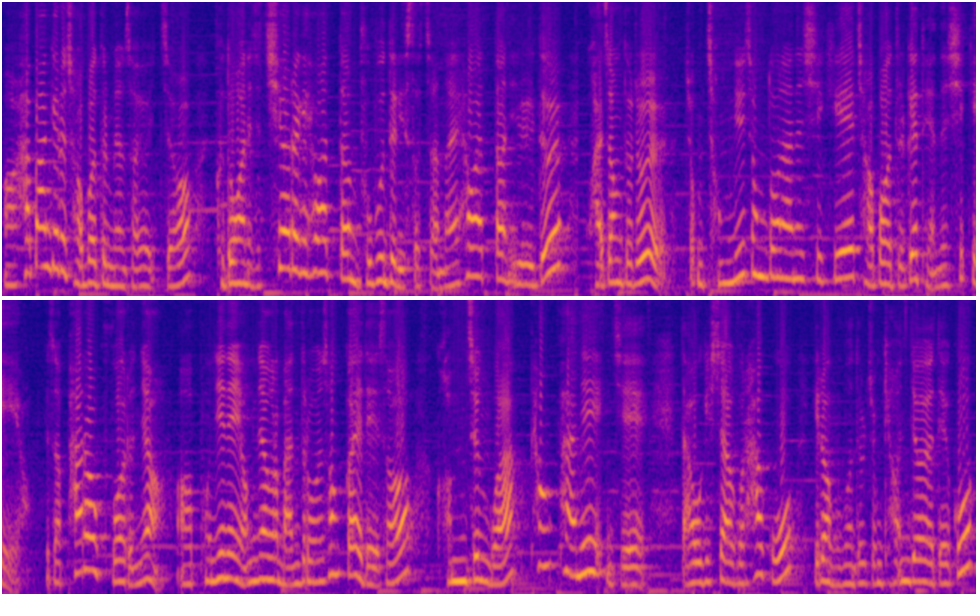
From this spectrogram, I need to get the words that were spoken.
어, 하반기를 접어들면서요 있죠. 그동안 이제 치열하게 해왔던 부분들이 있었잖아요. 해왔던 일들, 과정들을 조금 정리정돈하는 시기에 접어들게 되는 시기예요. 그래서 8월, 9월은요, 어, 본인의 역량으로 만들어 온 성과에 대해서 검증과 평판이 이제 나오기 시작을 하고 이런 부분들을 좀 견뎌야 되고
